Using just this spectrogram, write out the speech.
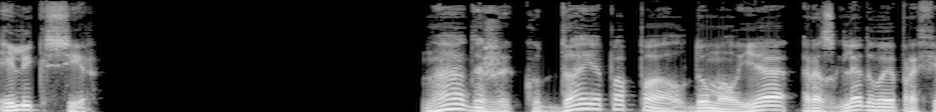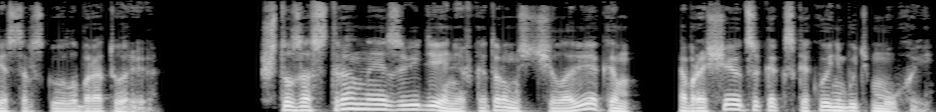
Эликсир. «Надо же, куда я попал?» — думал я, разглядывая профессорскую лабораторию. «Что за странное заведение, в котором с человеком обращаются как с какой-нибудь мухой?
